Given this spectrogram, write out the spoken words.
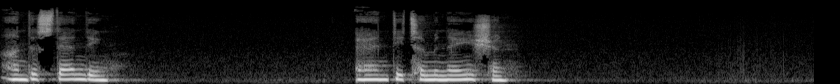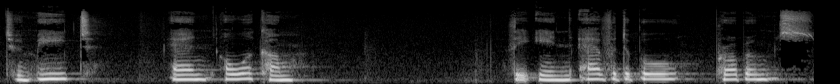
understanding, and determination to meet and overcome the inevitable problems,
